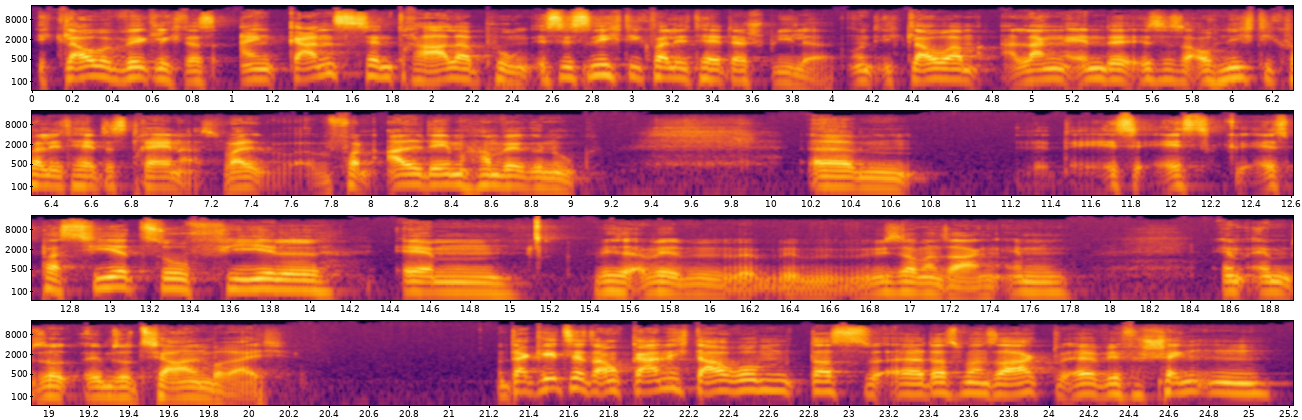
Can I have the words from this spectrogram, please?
Ich glaube wirklich, dass ein ganz zentraler Punkt, es ist nicht die Qualität der Spieler und ich glaube am langen Ende ist es auch nicht die Qualität des Trainers, weil von all dem haben wir genug. Ähm, es, es, es passiert so viel im, wie, wie, wie soll man sagen, im, im, im, so, im sozialen Bereich. Und da geht es jetzt auch gar nicht darum, dass, äh, dass man sagt, äh, wir verschenken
